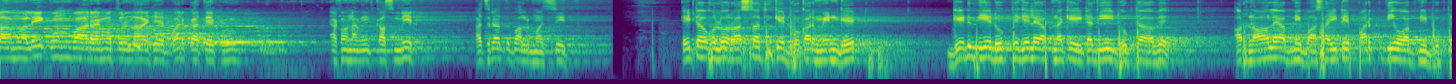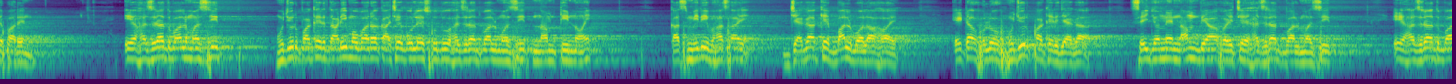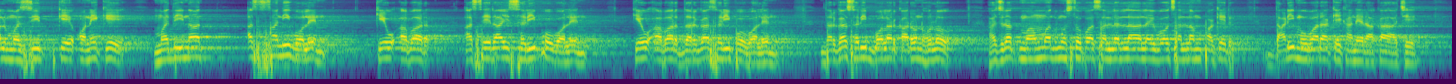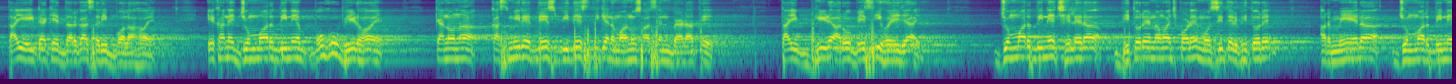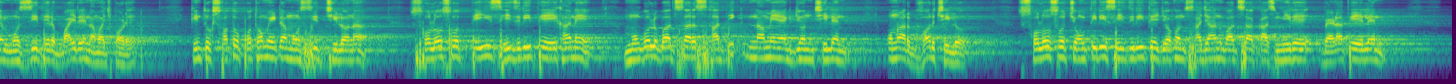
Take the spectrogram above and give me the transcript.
আসসালামু আলাইকুম ওয়া রহমতুল্লাহ বরকাতেকু এখন আমি কাশ্মীর হজরত বাল মসজিদ। এটা হলো রাস্তা থেকে ঢোকার মেন গেট গেট দিয়ে ঢুকতে গেলে আপনাকে এটা দিয়েই ঢুকতে হবে। আর নাহলে আপনি বাঁ সাইডে পার্ক দিয়েও আপনি ঢুকতে পারেন। এ হজরত বাল মসজিদ, হুজুর পাকের দাড়ি মোবারক আছে বলে শুধু হজরত বাল মসজিদ নামটি নয়। কাশ্মীরি ভাষায় জায়গাকে বাল বলা হয়। এটা হলো হুজুর পাকের জায়গা। সেই জন্যে নাম দেওয়া হয়েছে হজরত বাল মসজিদ। এই হজরত বাল মসজিদকে অনেকে মদিনাত আসানি বলেন, কেউ আবার আসেরাই শরীফও বলেন, কেউ আবার দরগা শরীফও বলেন। দরগা শরীফ বলার কারণ হলো হজরত মোহাম্মদ মুস্তফা সাল্লাহ আলাইসাল্লাম পাকের দাড়ি মোবারক এখানে রাখা আছে। তাই এইটাকে দরগা শরীফ বলা হয়। এখানে জুম্মার দিনে বহু ভিড় হয়। কেননা কাশ্মীরে দেশ বিদেশ থেকে মানুষ আসেন বেড়াতে। তাই ভিড় আরও বেশি হয়ে যায়। জুম্মার দিনে ছেলেরা ভিতরে নামাজ পড়ে মসজিদের ভিতরে আর মেয়েরা জুম্মার দিনে মসজিদের বাইরে নামাজ পড়ে। কিন্তু শত প্রথম এটা মসজিদ ছিল না। ষোলোশো তেইশ হিজড়িতে এখানে মুঘল বাদশার সাদিক নামে একজন ছিলেন। ওনার ঘর ছিল। ষোলোশো চৌত্রিশ হিজড়িতে যখন শাহজাহান বাদশাহ কাশ্মীরে বেড়াতে এলেন,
